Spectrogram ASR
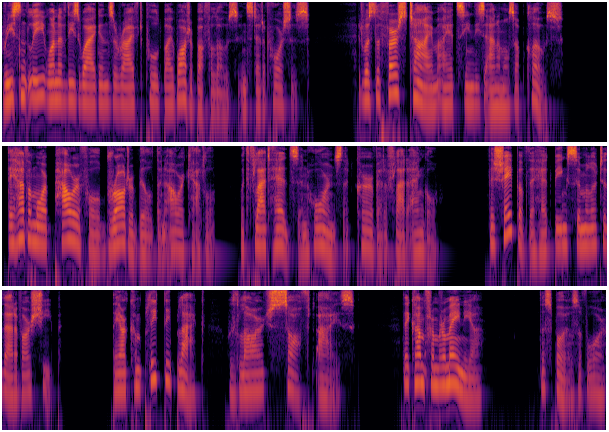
Recently, one of these wagons arrived pulled by water buffaloes instead of horses. It was the first time I had seen these animals up close. They have a more powerful, broader build than our cattle, with flat heads and horns that curve at a flat angle, the shape of the head being similar to that of our sheep. They are completely black, with large, soft eyes. They come from Romania, the spoils of war.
